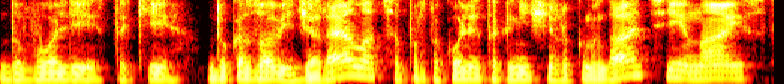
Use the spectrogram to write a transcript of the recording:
доволі такі доказові джерела, це протоколі та клінічні рекомендації, NICE,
